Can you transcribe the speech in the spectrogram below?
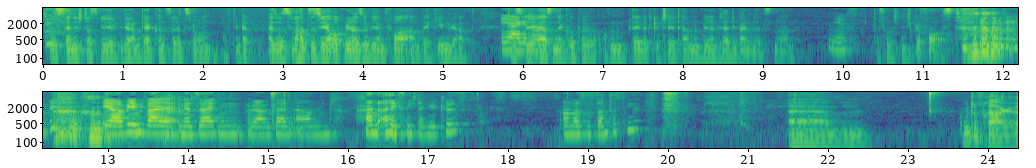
Ich wusste ja nicht, dass wir wieder in der Konstellation auf dem Bett. Also es hat sich ja auch wieder so wie am Vorabend ergeben gehabt. Ja, dass genau. wir erst in der Gruppe auf dem David gechillt haben und wir dann wieder die beiden letzten waren. Yes. Das habe ich nicht geforst. ja, auf jeden Fall in der zweiten oder am zweiten Abend hat Alex mich dann geküsst. Und was ist dann passiert? Ähm, gute Frage.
